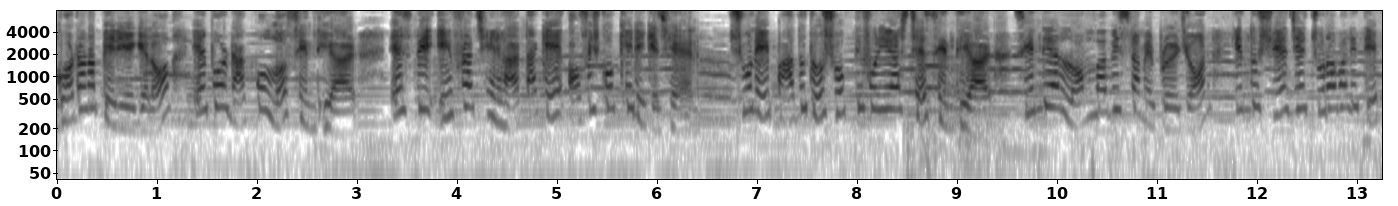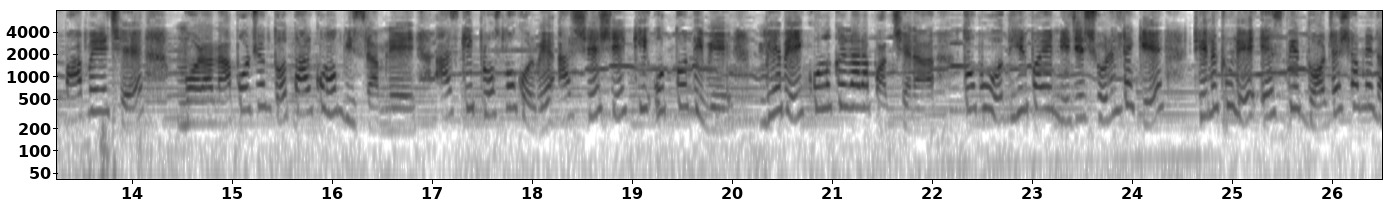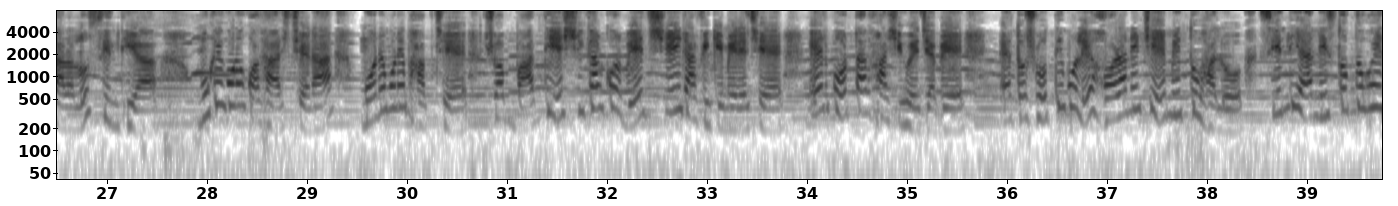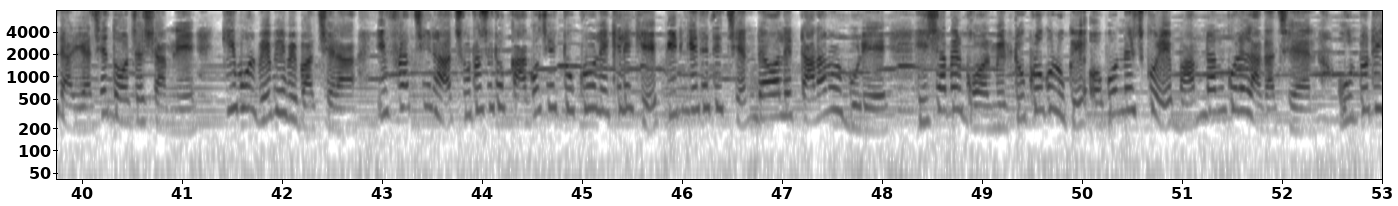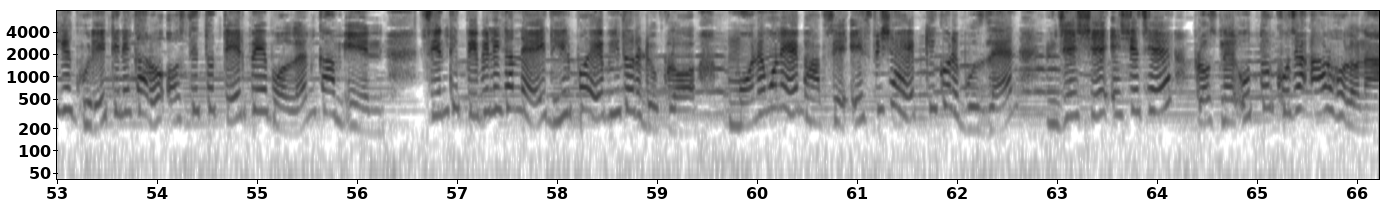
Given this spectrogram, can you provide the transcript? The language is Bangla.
ঘটনা পেরিয়ে গেল। এরপর ডাক পড়ল সিনথিয়ার এসপি ইফরাত সিনহা তাকে অফিস কক্ষে ডেকেছেন। শুনে পা দুটো শক্তি ফুরিয়ে আসছে সিনথিয়ার। সিনথিয়ার লম্বা বিশ্রামের প্রয়োজন, কিন্তু সে যে চূড়াবালিতে পা মেরেছে, মরা না পর্যন্ত তার কোনো বিশ্রাম নেই। আজ কি প্রশ্ন করবে, আর সে সে কি উত্তর দিবে? ভেবেই কুলকেনারা পাচ্ছে না। তবুও ধীর পায়ে নিজের শরীরটাকে ঠেলে ঠুলে এসপির দরজার সামনে দাঁড়াল সিনথিয়া। মুখে কোনো কথা আসছে না, মনে মনে ভাবছে, সব বাদ দিয়ে স্বীকার করবে সেই রাফিকে মেরেছে। এরপর তার ফাঁসি হয়ে যাবে। এত সত্যি বলে হরানের চেয়ে মৃত্যু ভালো। সিন্ধিয়া নিস্তব্ধ হয়ে দাঁড়িয়ে আছে দরজার সামনে। কি বলবে ভেবে পাচ্ছে না ইফরাত সিনহা ছোট ছোট কাগজের টুকরো লিখে লিখে পিন গেঁথে দিচ্ছেন দেওয়ালে টানানোর বুড়ে। হিসাবের গরমের টুকরোগুলোকে অপর্নেজ করে বাম ডান করে লাগাচ্ছেন। উল্টো দিকে ঘুরে তিনি কারও অস্তিত্ব টের পেয়ে বললেন, কাম ইন। সিনথি পিপিলিকা নেয় ধীর পায়ে ভিতরে ঢুকলো। মনে মনে ভাবছে এসপি সাহেব কি করে বুঝলেন যে সে এসেছে? প্রশ্নের উত্তর খোঁজা আর হলো না।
